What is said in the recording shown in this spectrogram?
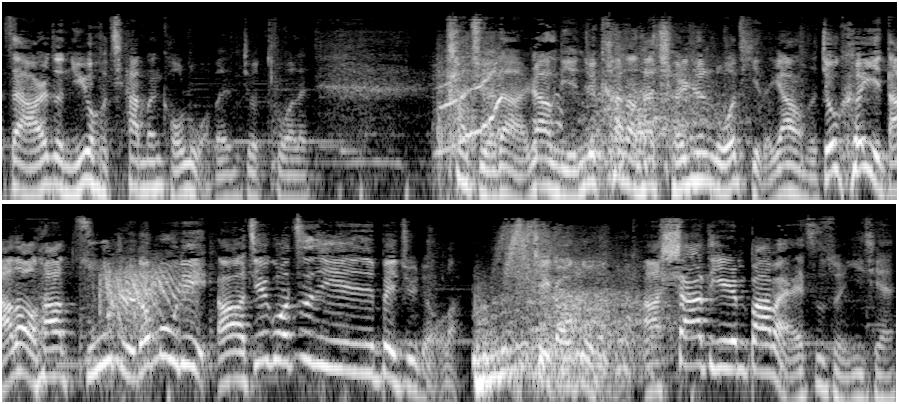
在儿子女友家门口裸奔，就脱了。他觉得让邻居看到他全身裸体的样子，就可以达到他阻止的目的啊！结果自己被拘留了。这招够狠啊！杀敌人八百，自损一千。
